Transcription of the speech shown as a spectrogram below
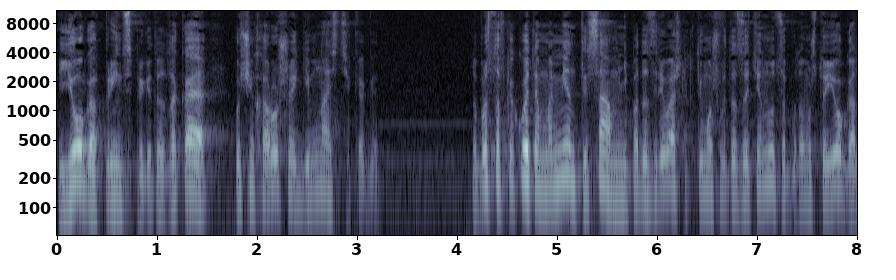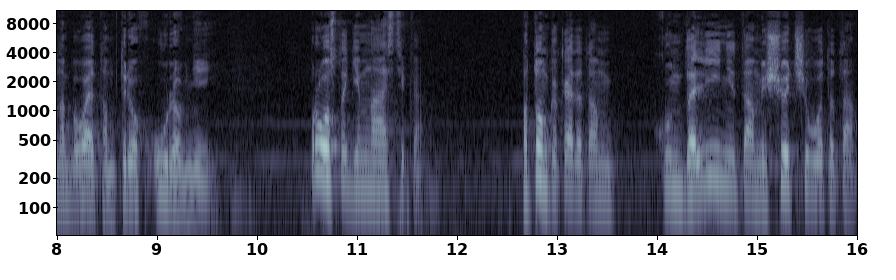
йога, в принципе, это такая очень хорошая гимнастика, говорит. Но просто в какой-то момент ты сам не подозреваешь, как ты можешь в это затянуться, потому что йога, она бывает там трех уровней. Просто гимнастика, потом какая-то там кундалини, там еще чего-то там.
